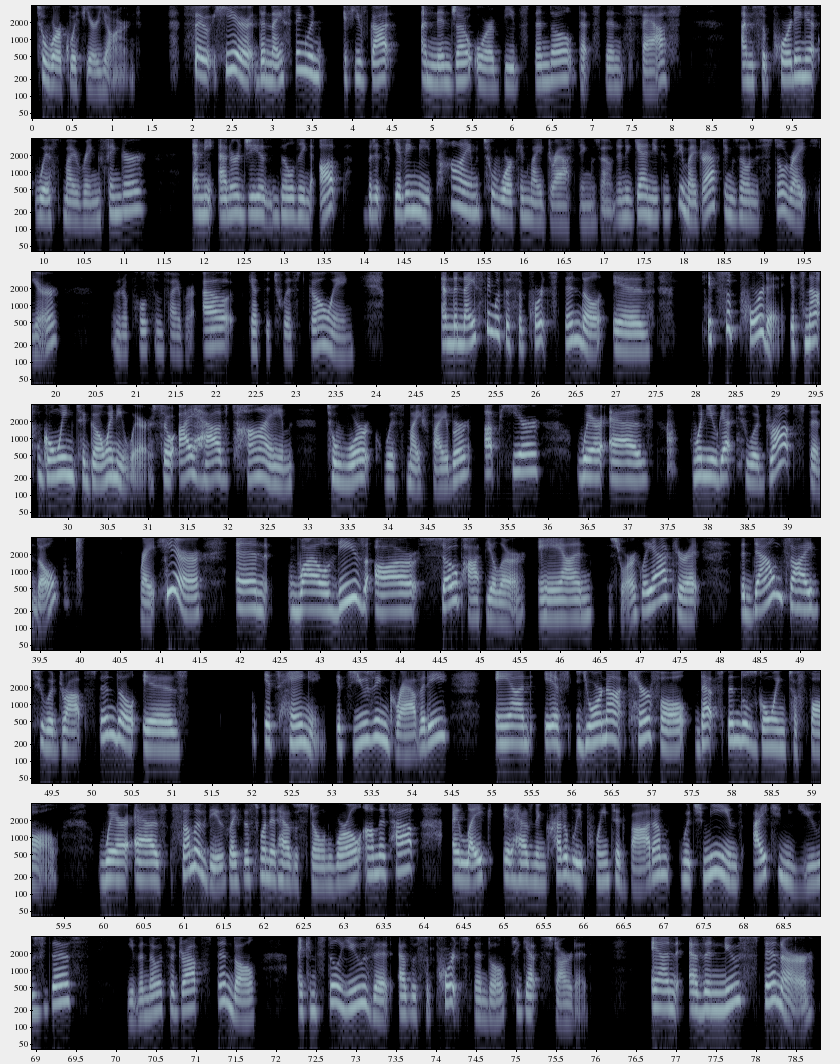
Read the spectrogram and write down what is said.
to work with your yarn. So here, the nice thing when if you've got a ninja or a bead spindle that spins fast, I'm supporting it with my ring finger and the energy is building up, but it's giving me time to work in my drafting zone. And again, you can see my drafting zone is still right here. I'm going to pull some fiber out, get the twist going. And the nice thing with the support spindle is it's supported. It's not going to go anywhere. So I have time to work with my fiber up here. Whereas when you get to a drop spindle, right here. And while these are so popular and historically accurate, the downside to a drop spindle is it's hanging, it's using gravity. And if you're not careful, that spindle's going to fall. Whereas some of these, like this one, it has a stone whorl on the top. I like it has an incredibly pointed bottom, which means I can use this even though it's a drop spindle, I can still use it as a support spindle to get started. And as a new spinner,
